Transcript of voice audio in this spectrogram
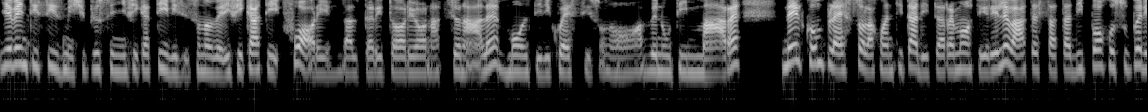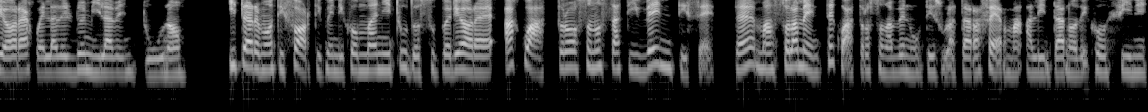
Gli eventi sismici più significativi si sono verificati fuori dal territorio nazionale, molti di questi sono avvenuti in mare. Nel complesso la quantità di terremoti rilevata è stata di poco superiore a quella del 2021. I terremoti forti, quindi con magnitudo superiore a 4, sono stati 27 7, ma solamente 4 sono avvenuti sulla terraferma all'interno dei confini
